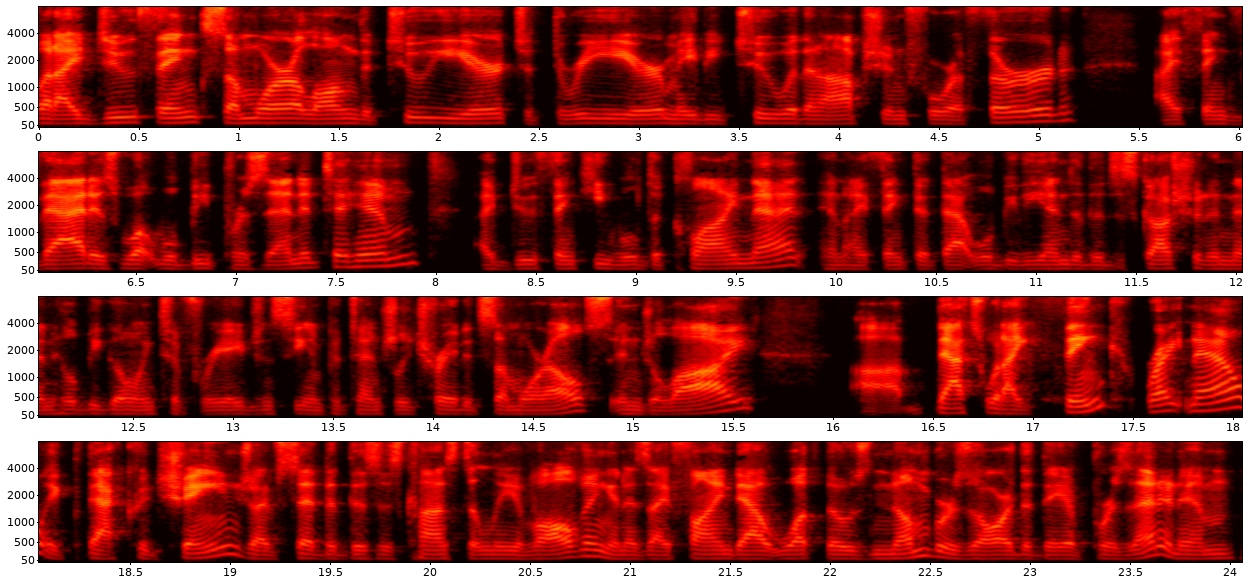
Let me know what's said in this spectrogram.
But I do think somewhere along the two year to three year, maybe two with an option for a third. I think that is what will be presented to him. I do think he will decline that. And I think that that will be the end of the discussion. And then he'll be going to free agency and potentially traded somewhere else in July. Uh, that's what I think right now. It, that could change. I've said that this is constantly evolving. And as I find out what those numbers are that they have presented him,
